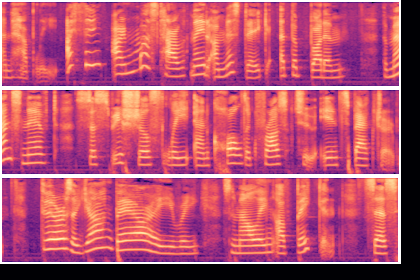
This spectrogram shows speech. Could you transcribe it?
unhappily. I think I must have made a mistake at the bottom. The man sniffed suspiciously and called across to Inspector. There's a young bear smelling of bacon. Says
